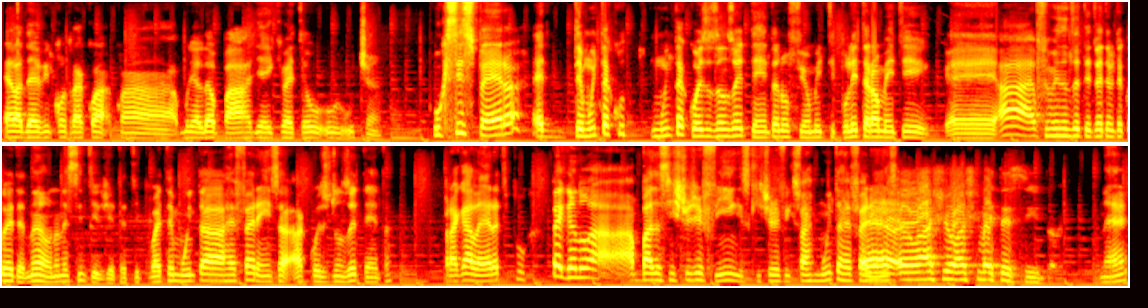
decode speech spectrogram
ela deve encontrar com a, com a Mulher Leopardo e aí que vai ter o, o, o Chan. O que se espera é ter muita, muita coisa dos anos 80 no filme, tipo, literalmente. é, ah, o filme dos anos 80 vai ter muita coisa 80. Não, não nesse sentido, gente. É, tipo, vai ter muita referência a coisas dos anos 80. Pra galera, tipo, pegando a, a base assim, Stranger Things, que Stranger Things faz muita referência É, eu acho, eu acho que vai ter sim também. né?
